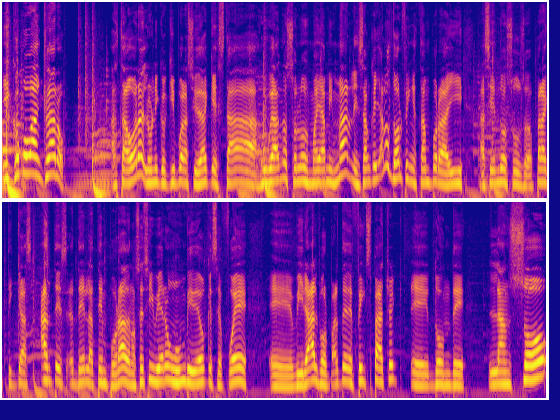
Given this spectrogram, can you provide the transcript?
¿Y cómo van? Claro. Hasta ahora el único equipo de la ciudad que está jugando son los Miami Marlins, aunque ya los Dolphins están por ahí haciendo sus uh, prácticas antes de la temporada. No sé si vieron un video que se fue eh, viral por parte de Fitzpatrick, eh, donde lanzó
